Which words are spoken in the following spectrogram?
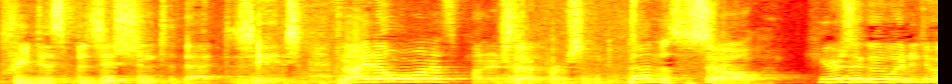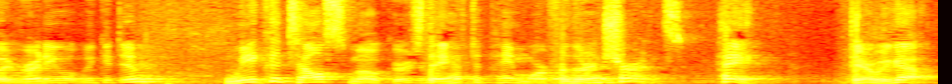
predisposition to that disease. And I don't want to punish that person. Not necessarily. So here's a good way to do it. Ready what we could do? We could tell smokers they have to pay more for their insurance. Hey, there we go.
